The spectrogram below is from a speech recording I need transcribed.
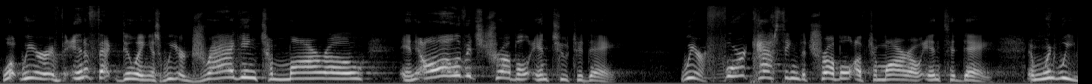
What we are in effect doing is we are dragging tomorrow and all of its trouble into today. We are forecasting the trouble of tomorrow in today. And when we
